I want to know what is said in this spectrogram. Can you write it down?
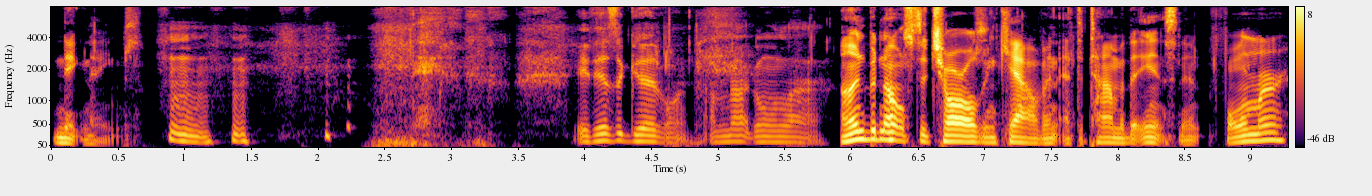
nicknames. it is a good one. I'm not gonna lie. Unbeknownst to Charles and Calvin at the time of the incident, former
